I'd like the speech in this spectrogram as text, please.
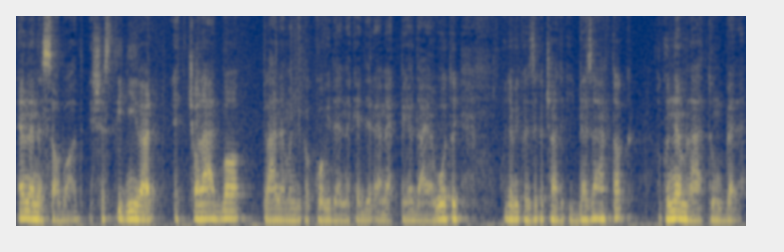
nem lenne szabad. És ezt így nyilván egy családba, pláne mondjuk a Covid ennek egy remek példája volt, hogy, hogy amikor ezek a családok így bezártak, akkor nem látunk bele,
